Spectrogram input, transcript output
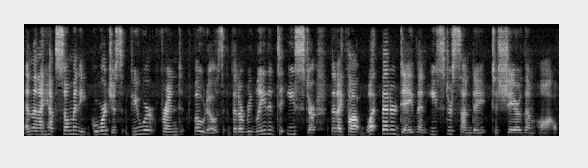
And then I have so many gorgeous viewer friend photos that are related to Easter that I thought what better day than Easter Sunday to share them all.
